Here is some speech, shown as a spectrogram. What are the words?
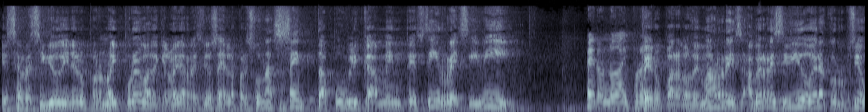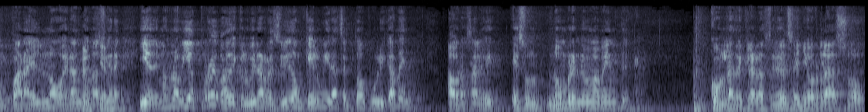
que se recibió dinero, pero no hay prueba de que lo haya recibido. O sea, la persona acepta públicamente, sí recibí. Pero no hay prueba. Pero para los demás haber recibido era corrupción, para él no, eran donaciones. Y además no había pruebas de que lo hubiera recibido, aunque él hubiera aceptado públicamente. Ahora sale, es un nombre nuevamente con las declaraciones del señor Lazo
